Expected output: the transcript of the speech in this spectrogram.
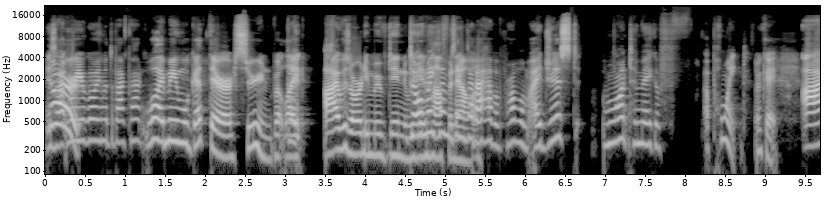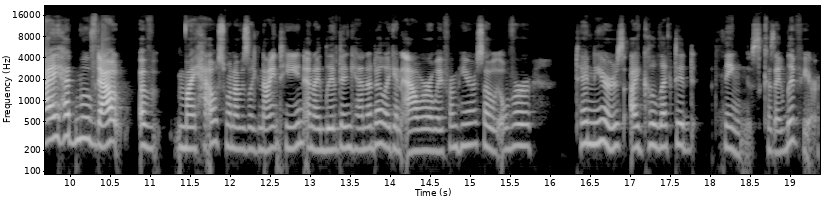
Is that No. where you're going with the backpack? Well, I mean, we'll get there soon, but like, I was already moved in Don't within make half them an think hour. that I have a problem. I just want to make a, f- a point. okay. I had moved out of my house when I was like 19 and I lived in Canada like an hour away from here. So over 10 years I collected things because I live here.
